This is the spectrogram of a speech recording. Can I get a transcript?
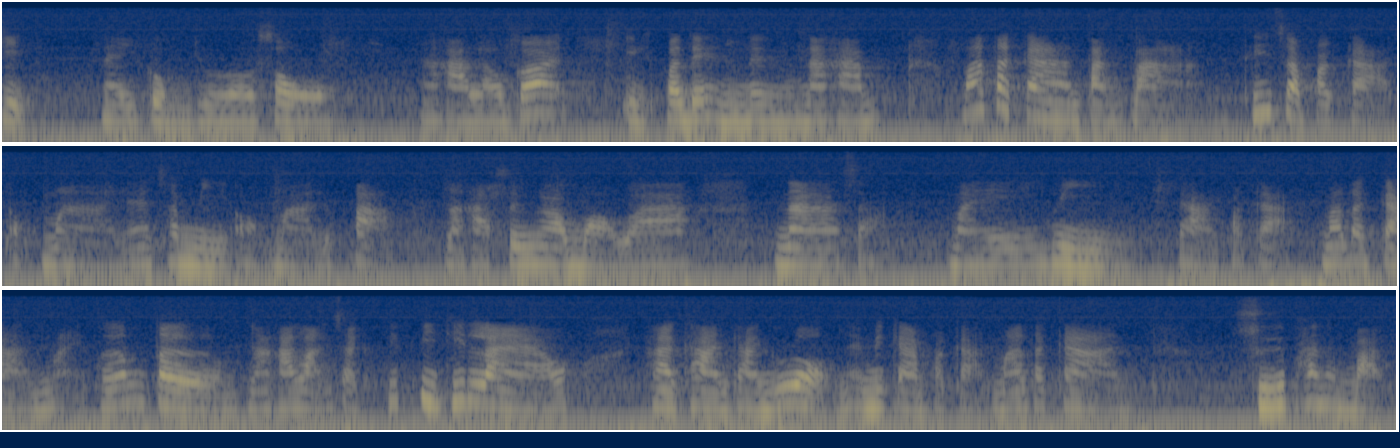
กิจในกลุ่มยูโรโซนนะคะแล้วก็อีกประเด็นหนึ่งนะคะมาตรการต่างๆ ที่จะประกาศออกมาเนี่ยจะมีออกมาหรือเปล่านะคะ ซึ่งเรามองว่าน่าจะไม่มีการประกาศมาตรการใหม่เพิ่มเติมนะคะ หลังจากที่ปีที่แล้วธนาคารกางยุโรปเนี่ยมีการประกาศมาตรการซื้อพันธบัตร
